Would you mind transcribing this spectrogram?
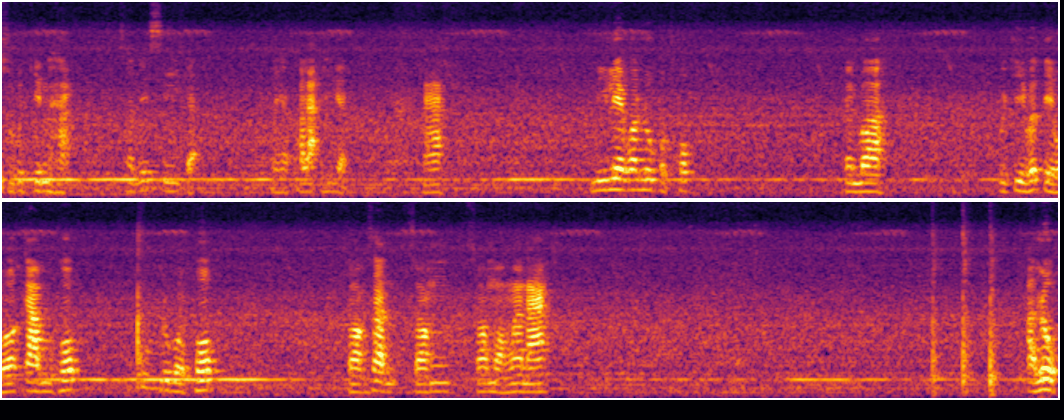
สุภกินหักชั้นที่สี่กับนะครับพระที่กันนะนี่เรียกว่ารูปประพบเป็นว่าเมื่อกี้พระเต๋อว่ากรรมภพรูปประพบสองสั้นสองสองหมองแล้วนะอาลูก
